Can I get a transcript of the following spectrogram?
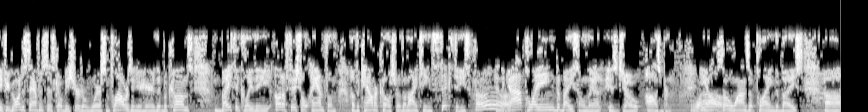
if you're going to San Francisco, be sure to wear some flowers in your hair. That becomes basically the unofficial anthem of the counterculture of the 1960s. Oh. And the guy playing the bass on that is Joe Osborn. Wow. He also winds up playing the bass uh,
